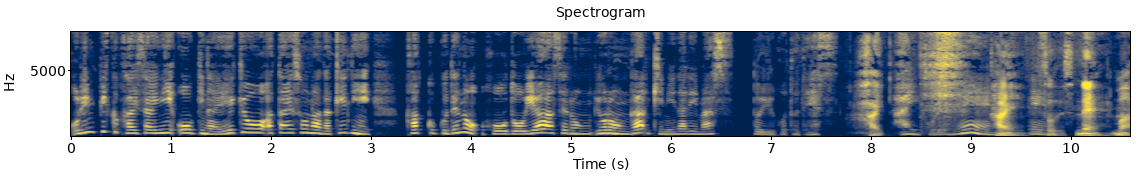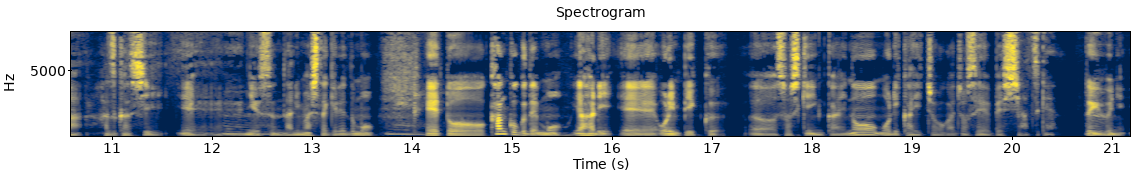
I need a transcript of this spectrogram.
オリンピック開催に大きな影響を与えそうなだけに各国での報道や世論世論が気になりますということですはい。はい、これね。はい、えー、そうですね。まあ、恥ずかしい、えー、ニュースになりましたけれども、ね、えっ、ー、と、韓国でも、やはり、えー、オリンピック組織委員会の森会長が女性蔑視発言というふうに、うん、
